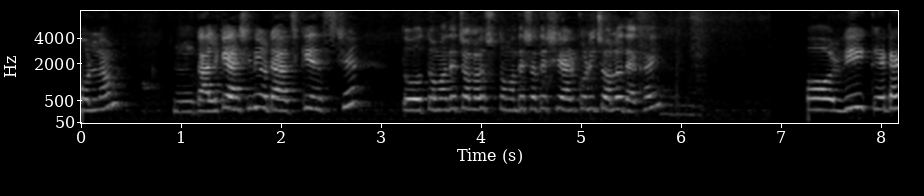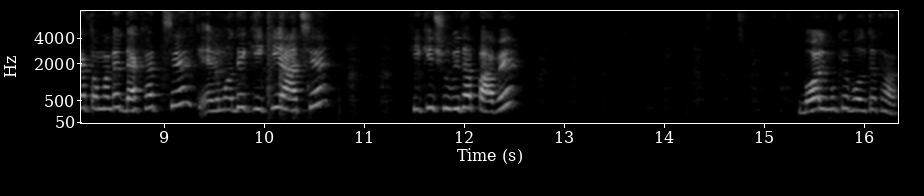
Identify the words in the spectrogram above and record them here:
বললাম কালকে আসেনি ওটা আজকে এসছে। তো তোমাদের চলো তোমাদের সাথে শেয়ার করি চলো দেখাই। তো রিক এটা তোমাদের দেখাচ্ছে এর মধ্যে কি কি আছে কি কি সুবিধা পাবে? বল মুখে বলতে থাক।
